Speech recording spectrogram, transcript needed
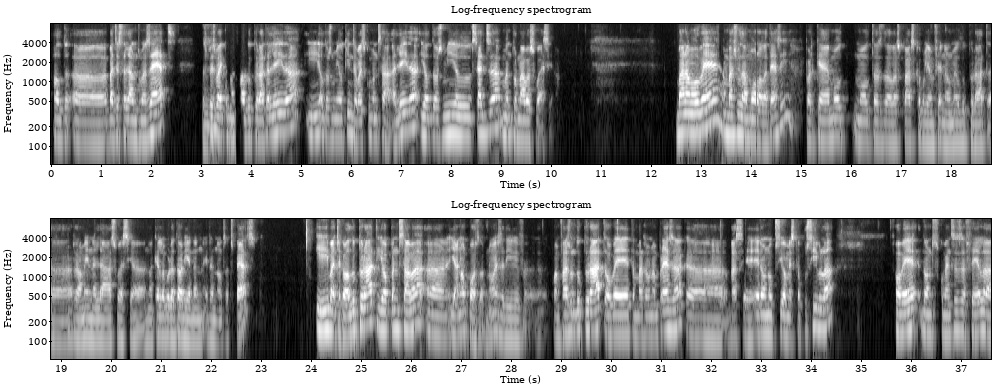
el, uh, vaig estar allà uns mesets, Després vaig començar el doctorat a Lleida i el 2015 vaig començar a Lleida i el 2016 me'n tornava a Suècia. Va anar molt bé, em va ajudar molt a la tesi, perquè molt, moltes de les parts que volíem fer en el meu doctorat eh, realment allà a Suècia, en aquest laboratori, eren, eren els experts. I vaig acabar el doctorat i jo pensava eh, ja en el postdoc, no? És a dir, quan fas un doctorat o bé te'n vas a una empresa que va ser, era una opció més que possible o bé doncs, comences a fer la,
